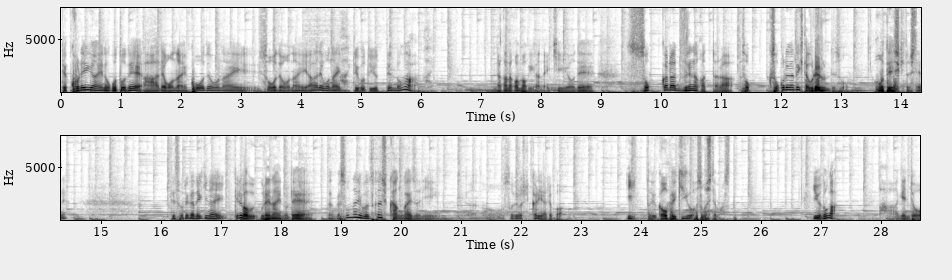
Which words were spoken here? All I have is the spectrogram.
で、これ以外のことで、ああでもない、こうでもない、そうでもない、ああでもないっていうことを言ってるのが、なかなかうまくいかない企業で、そっからずれなかったら、そ、そこができたら売れるんですもん。方程式としてね。で、それができなければ売れないので、なんかそんなに難しく考えずに、あのそれをしっかりやればいいというか、欧米企業はそうしてますというのが、現状、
